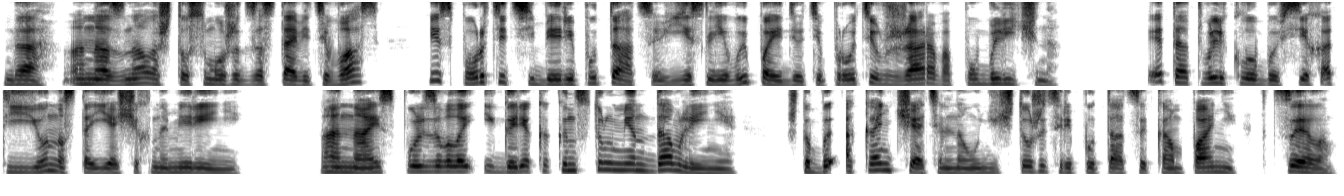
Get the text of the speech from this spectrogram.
Да, она знала, что сможет заставить вас испортить себе репутацию, если вы пойдете против Жарова публично. это отвлекло бы всех от ее настоящих намерений. Она использовала Игоря как инструмент давления, чтобы окончательно уничтожить репутацию компании в целом.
